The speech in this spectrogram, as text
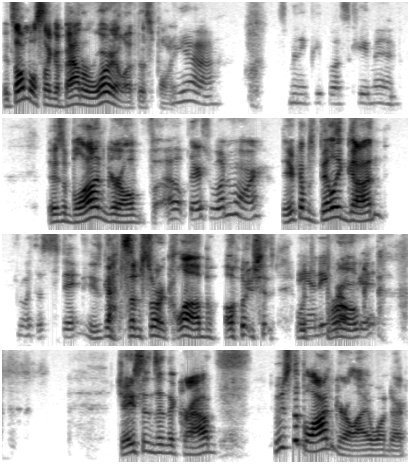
It's almost like a battle royal at this point. Yeah. As many people as came in. There's a blonde girl. Oh, there's one more Here comes Billy Gunn. with a stick. He's got some sort of club. Oh, which, is, which broke. broke it. Jason's in the crowd. Who's the blonde girl? I wonder.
